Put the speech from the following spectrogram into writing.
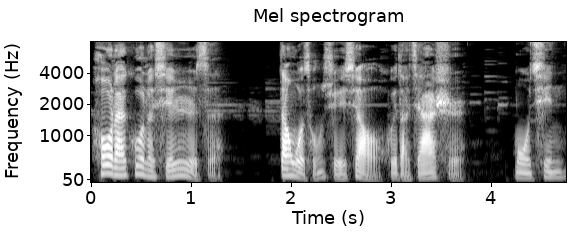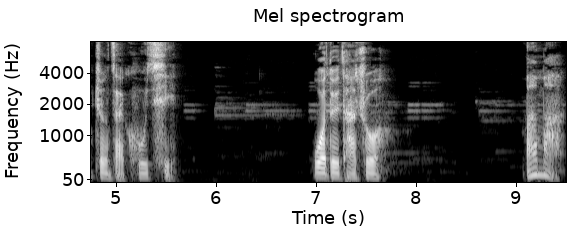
后来过了些日子，当我从学校回到家时，母亲正在哭泣。我对她说：“妈妈。”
